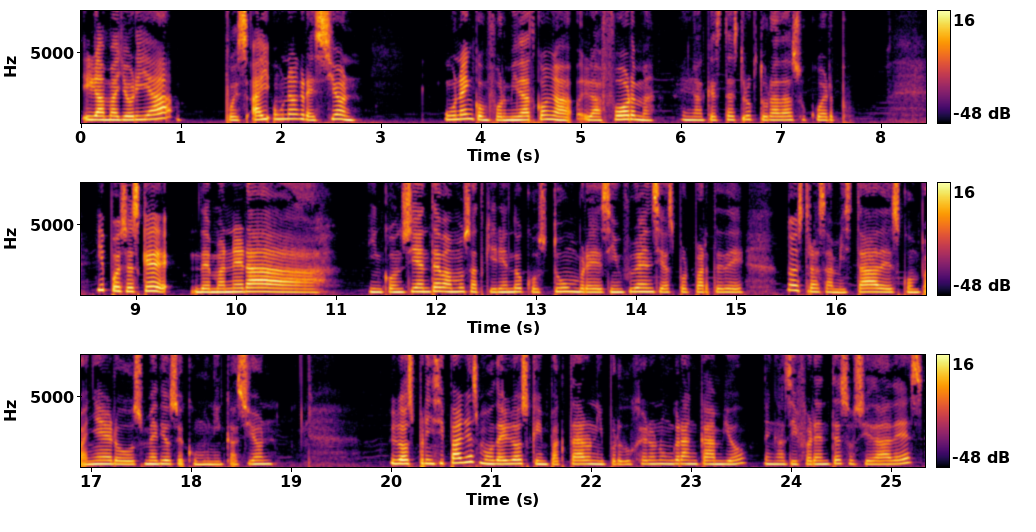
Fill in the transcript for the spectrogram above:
y la mayoría, pues hay una agresión, una inconformidad con la, la forma en la que está estructurada su cuerpo. Y pues es que de manera inconsciente vamos adquiriendo costumbres, influencias por parte de nuestras amistades, compañeros, medios de comunicación. Los principales modelos que impactaron y produjeron un gran cambio en las diferentes sociedades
